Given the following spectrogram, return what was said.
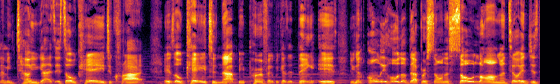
Let me tell you guys, it's okay to cry. It's okay to not be perfect because the thing is, you can only hold up that persona so long until it just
